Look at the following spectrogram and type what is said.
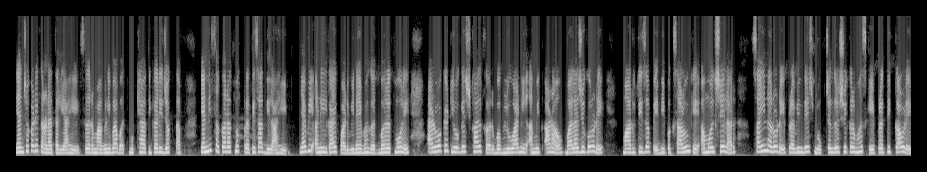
यांच्याकडे करण्यात आली आहे. सदर मागणीबाबत मुख्याधिकारी जगताप यांनी सकारात्मक प्रतिसाद दिला आहे. यावेळी अनिल गायकवाड विनय भगत भरत मोरे ॲडव्होकेट योगेश खालकर बबलू वाणी अमित आढाव बालाजी गोरडे मारुती जपे दीपक साळुंके अमोल शेलार साई नरोडे प्रवीण देशमुख चंद्रशेखर म्हस्के प्रतीक कावळे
